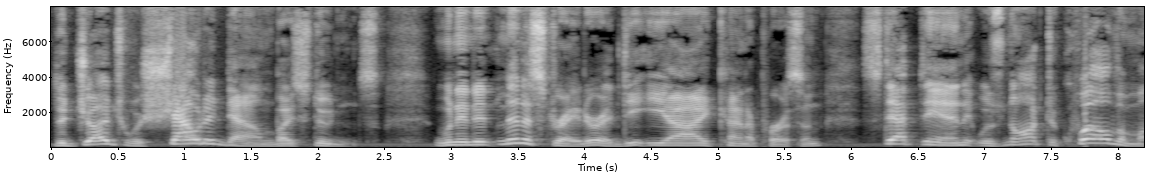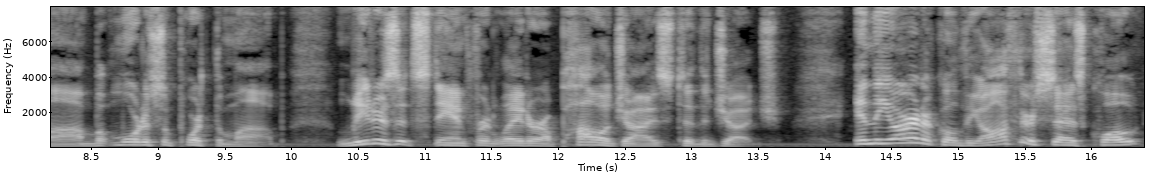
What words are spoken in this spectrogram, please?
The judge was shouted down by students. When an administrator, a DEI kind of person, stepped in, it was not to quell the mob, but more to support the mob. Leaders at Stanford later apologized to the judge. In the article, the author says, quote,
